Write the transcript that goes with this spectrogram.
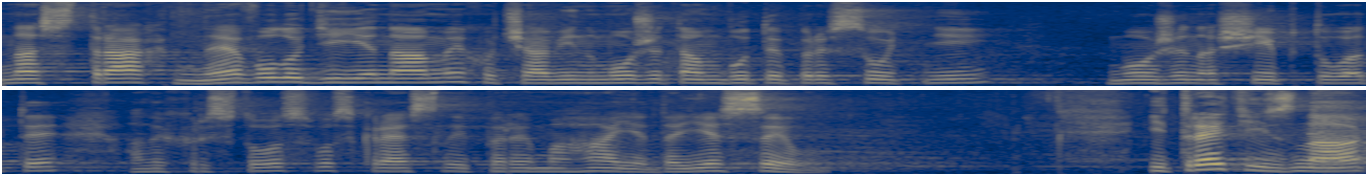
наш страх не володіє нами, хоча він може там бути присутній, може нашіптувати, але Христос Воскреслий перемагає, дає силу. І третій знак,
